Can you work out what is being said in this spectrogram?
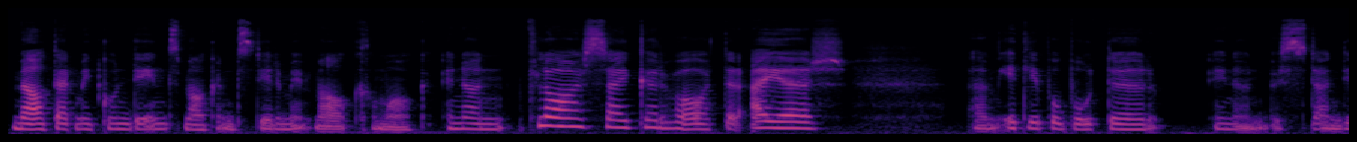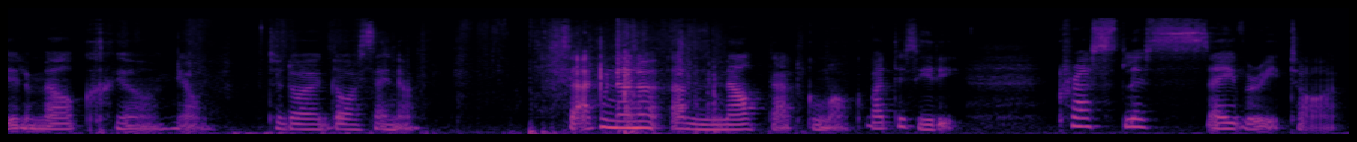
melktert met kondensmelk en steede met melk gemaak en dan vla, suiker, water, eiers, um eetlepel botter en dan bestanddele melk ja, ja. So daai daar sê nou. So ek moet nou 'n nou, um, melktert kom maak. Wat is hierdie? Crustless savory tart.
